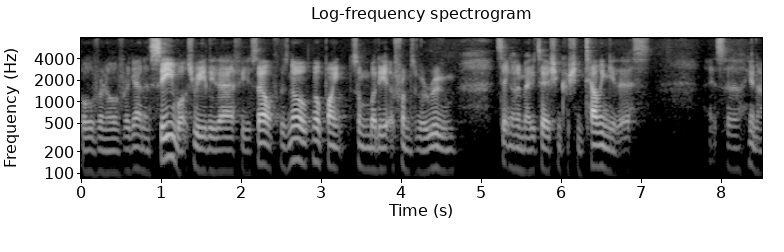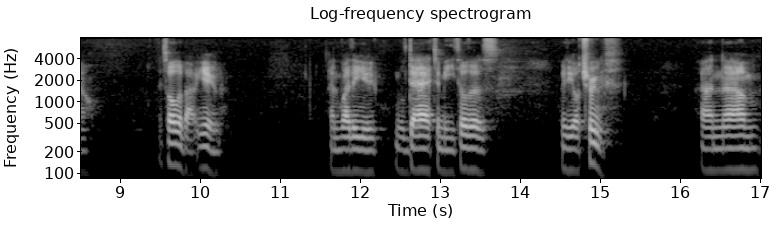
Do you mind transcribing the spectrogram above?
over and over again and see what's really there for yourself. There's no, no point somebody at the front of a room sitting on a meditation cushion telling you this. It's, uh, you know, it's all about you and whether you will dare to meet others with your truth. And um,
